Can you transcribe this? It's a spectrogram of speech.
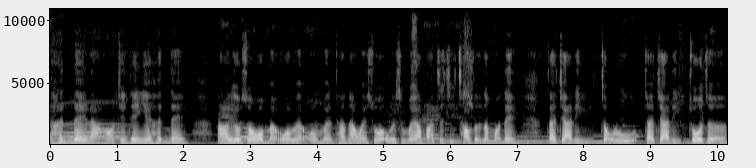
很累了哈，今天也很累。然后有时候我们我们我们常常会说，为什么要把自己操得那么累？在家里走路，在家里坐着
